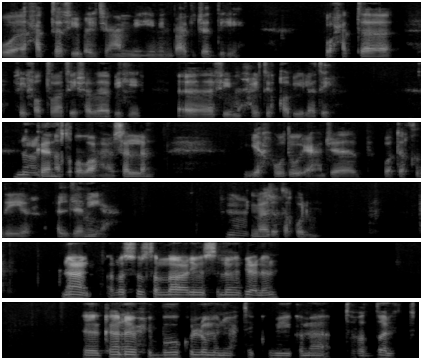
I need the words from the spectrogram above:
وحتى في بيت عمه من بعد جده وحتى في فترة شبابه. آه، في محيط قبيلته نعم. كان صلى الله عليه وسلم يحوذ إعجاب وتقدير الجميع نعم. ماذا تقولون؟ نعم الرسول صلى الله عليه وسلم فعلا آه، كان يحبه كل من يحتك به كما تفضلت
